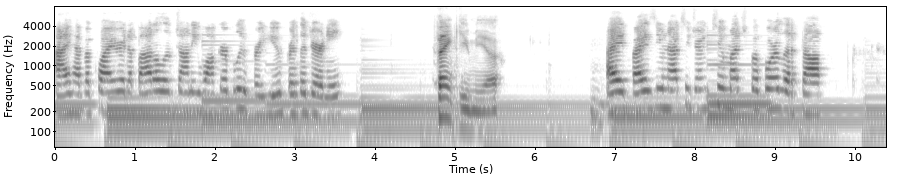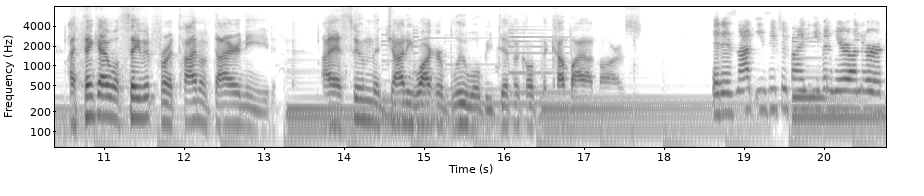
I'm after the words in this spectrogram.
I have acquired a bottle of Johnnie Walker Blue for you for the journey. Thank you, Mia. I advise you not to drink too much before liftoff. I think I will save it for a time of dire need. I assume that Johnnie Walker Blue will be difficult to come by on Mars. It is not easy to find even here on Earth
